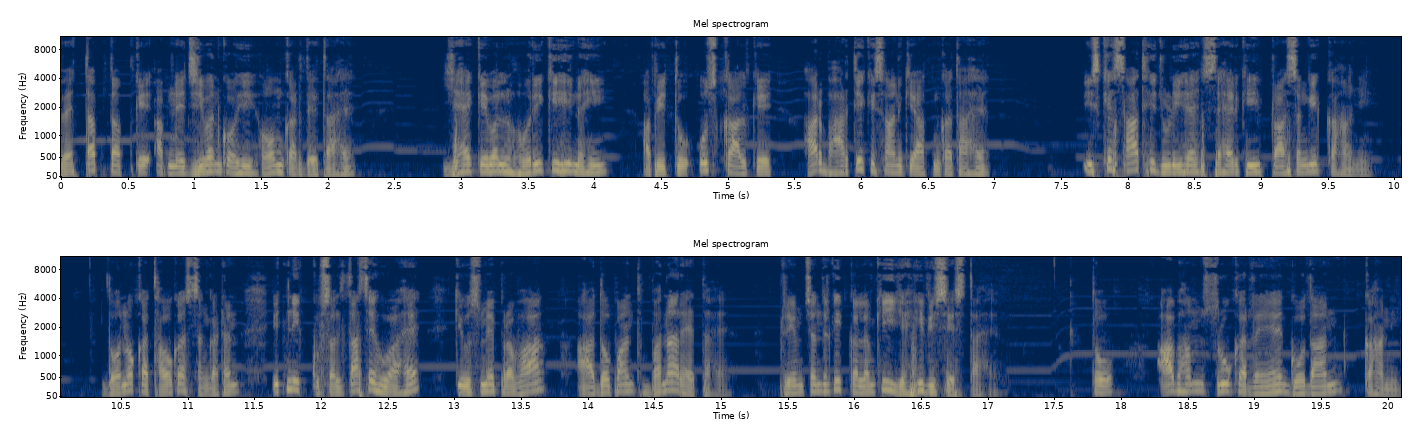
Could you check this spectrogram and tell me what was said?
वह तप तप के अपने जीवन को ही होम कर देता है। यह केवल होरी की ही नहीं अपितु उस काल के हर भारतीय किसान की आत्मकथा है। इसके साथ ही जुड़ी है शहर की प्रासंगिक कहानी। दोनों कथाओं का संगठन इतनी कुशलता से हुआ है कि उसमें प्रवाह आदोपांत बना रहता है। प्रेमचंद्र की कलम की यही विशेषता है। तो अब हम शुरू कर रहे हैं गोदान कहानी।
